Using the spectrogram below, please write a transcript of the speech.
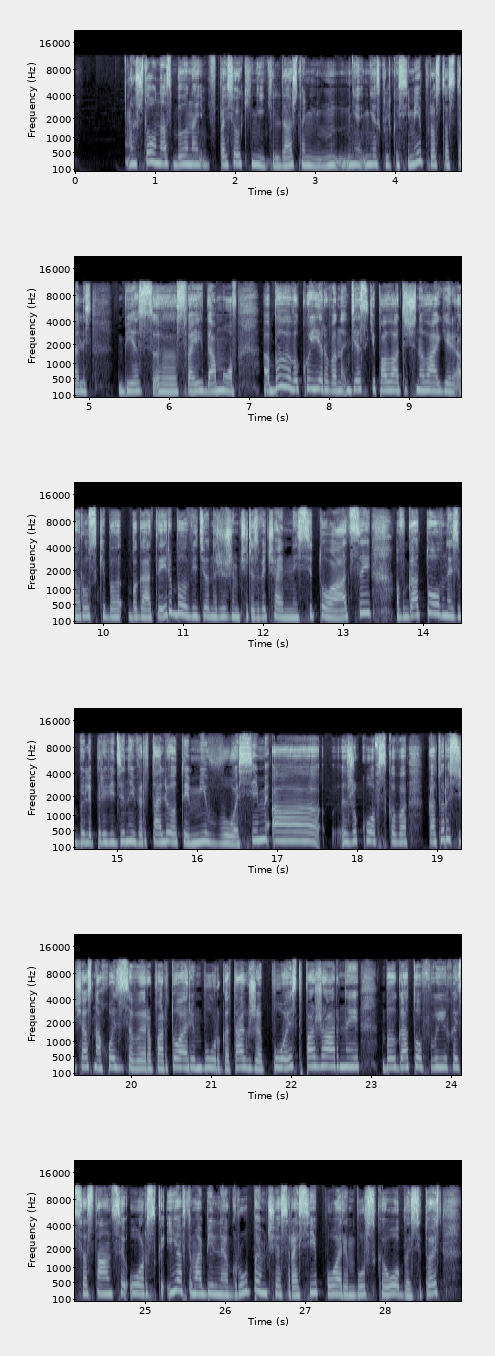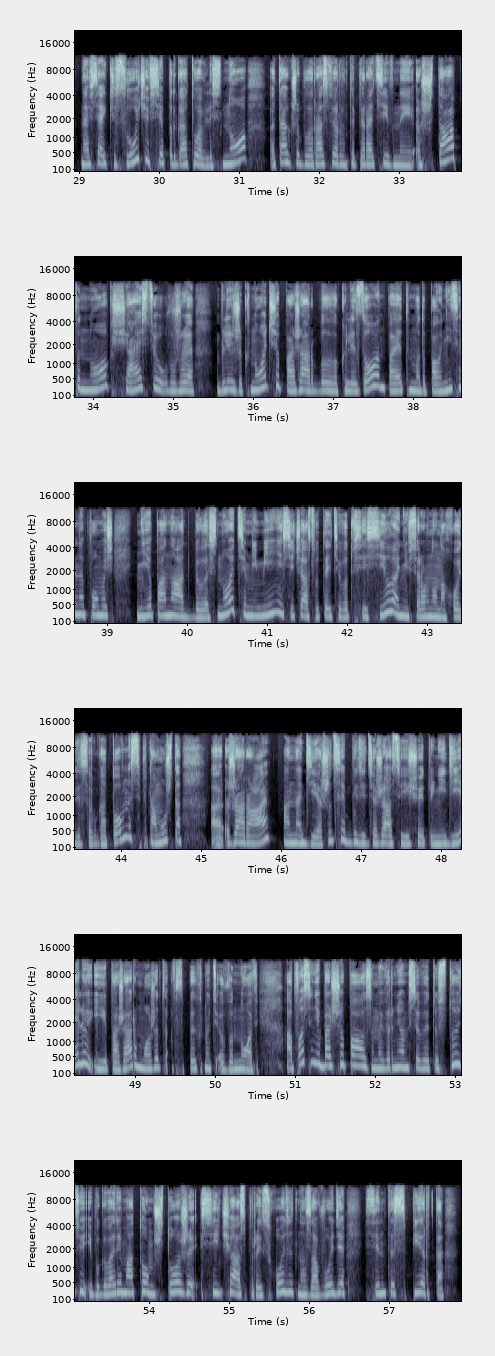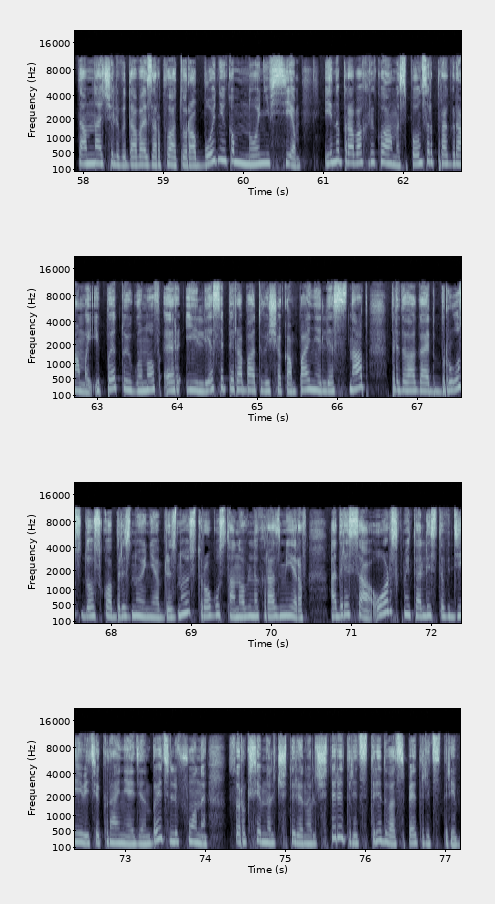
что у нас было на, в поселке Никель, да, что не, несколько семей просто остались без э, своих домов. А был эвакуирован детский палаточный лагерь «Русский богатырь», был введен режим чрезвычайной ситуации. В готовность были приведены вертолеты Ми-8 э, Жуковского, который сейчас находится в аэропорту Оренбурга. Также поезд пожарный был готов выехать со станции Орск и автомобильная группа МЧС России по Оренбургской области. То есть на всякий случай все подготовлены готовились. Но также был развернут оперативный штаб, но, к счастью, уже ближе к ночи пожар был локализован, поэтому дополнительная помощь не понадобилась. Но, тем не менее, сейчас вот эти вот все силы, они все равно находятся в готовности, потому что э, жара, она держится и будет держаться еще эту неделю, и пожар может вспыхнуть вновь. А после небольшой паузы мы вернемся в эту студию и поговорим о том, что же сейчас происходит на заводе синтез спирта. Там начали выдавать зарплату работникам, но не все всем. И на правах рекламы спонсор программы ИП Туйгунов РИ. Лесоперерабатывающая компания Лесснаб предлагает брус, доску обрезную и необрезную строго установленных размеров. Адреса Орск, Металлистов 9 и крайне 1Б, телефоны 470404 33 25 33.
